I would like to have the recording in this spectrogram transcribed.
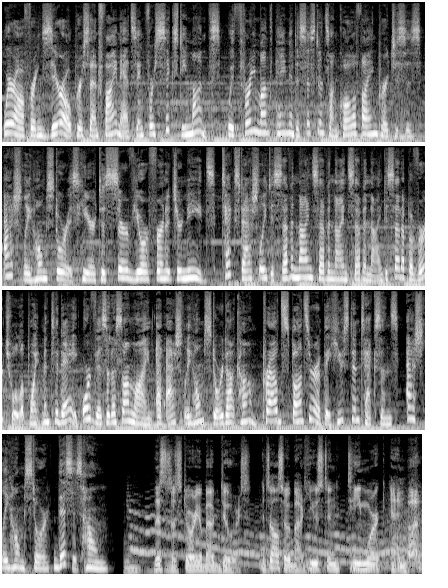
We're offering 0% financing for 60 months with 3-month payment assistance on qualifying purchases. Ashley Home Store is here to serve your furniture needs. Text Ashley to 797979 to set up a virtual appointment today or visit us online at ashleyhomestore.com. Proud sponsor of the Houston Texans. Ashley Home Store. This is home. This is a story about doers. It's also about Houston, teamwork, and. Hunt.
